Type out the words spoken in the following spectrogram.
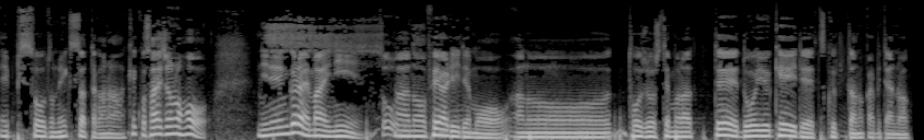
エピソードのいくつだったかな、結構最初の方、2年ぐらい前に、あの、フェアリーでも、あの登場してもらって、どういう経緯で作ったのかみたいなの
